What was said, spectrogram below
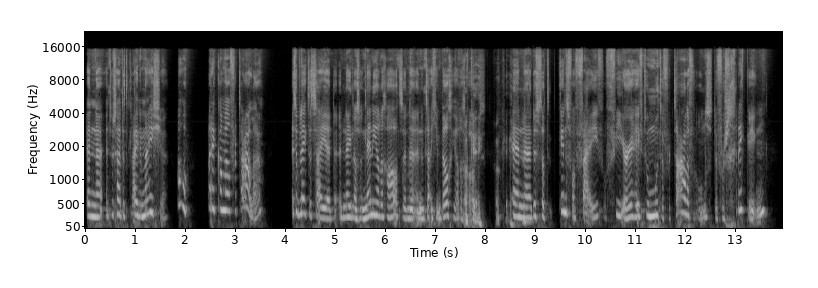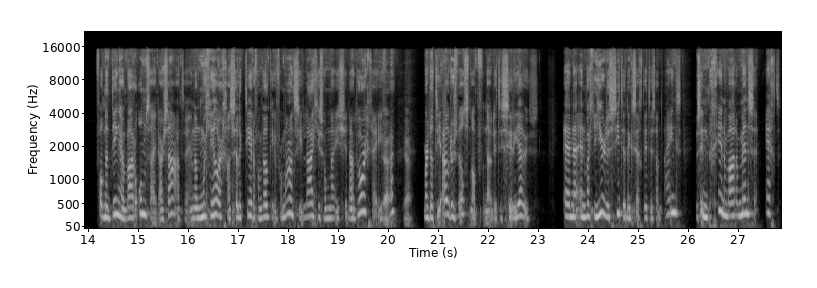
En, en toen zei dat kleine meisje, oh, maar ik kan wel vertalen. En toen bleek dat zij een, een Nederlandse nanny hadden gehad en, eh, en een tijdje in België hadden gewoond. oké. En eh, dus dat kind van vijf of vier heeft toen moeten vertalen voor ons de verschrikking van de dingen waarom zij daar zaten. En dan moet je heel erg gaan selecteren van welke informatie laat je zo'n meisje nou doorgeven. Ja, ja. Maar dat die ouders wel snappen van nou, dit is serieus. En, eh, en wat je hier dus ziet, en ik zeg dit is aan het eind. Dus in het begin waren mensen echt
